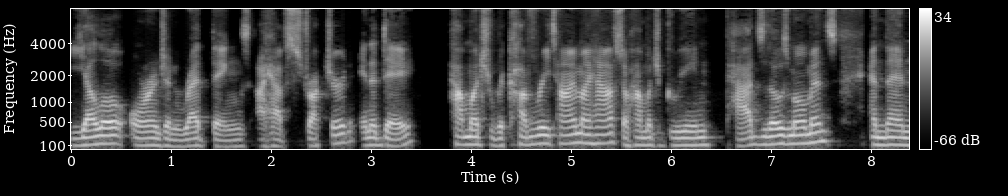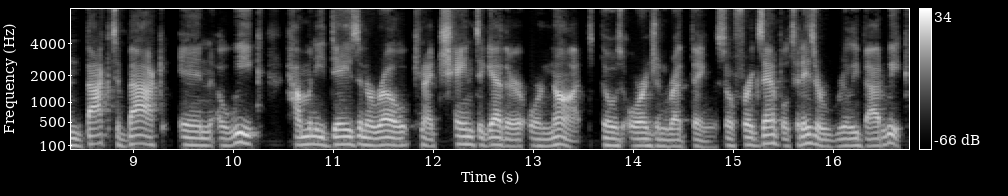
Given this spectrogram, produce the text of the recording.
yellow orange and red things i have structured in a day how much recovery time I have, so how much green pads those moments, and then back to back in a week, how many days in a row can I chain together or not those orange and red things. So, for example, today's a really bad week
